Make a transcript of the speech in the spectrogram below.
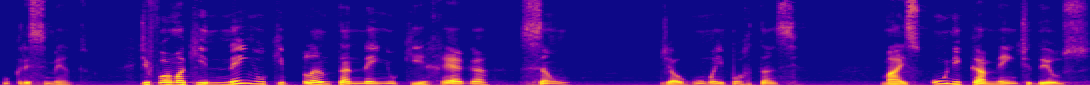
o crescimento. De forma que nem o que planta, nem o que rega são de alguma importância, mas unicamente Deus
